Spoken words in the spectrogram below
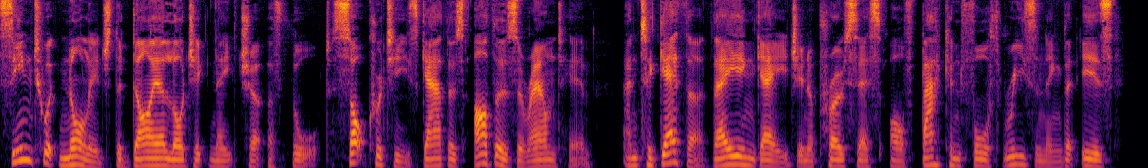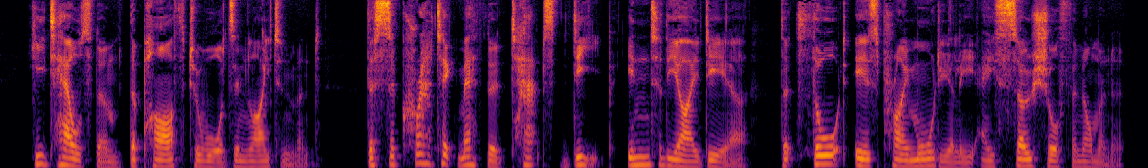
seem to acknowledge the dialogic nature of thought. Socrates gathers others around him, and together they engage in a process of back and forth reasoning that is, he tells them the path towards enlightenment. The Socratic method taps deep into the idea that thought is primordially a social phenomenon.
